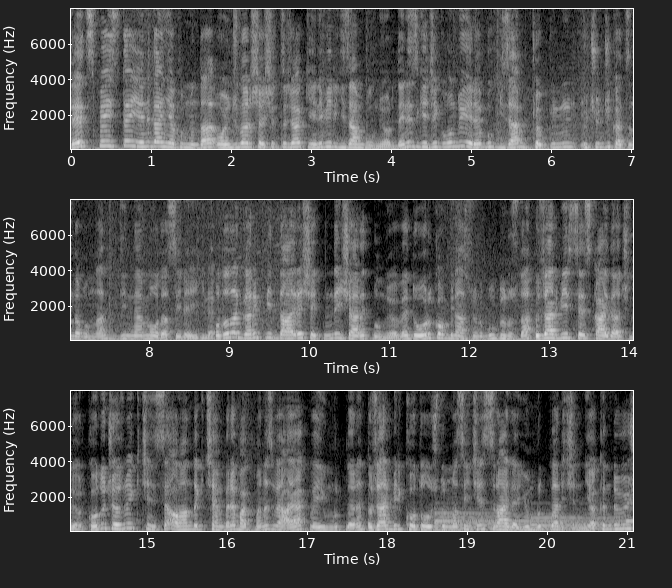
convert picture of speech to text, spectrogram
Dead Space'te yeniden yapımında oyuncuları şaşırtacak yeni bir gizem bulunuyor. Deniz gece konduğu yere bu gizem köprünün 3. katında bulunan dinlenme odası ile ilgili. Odada garip bir daire şeklinde işaret bulunuyor ve doğru kombinasyonu bulduğunuzda özel bir ses kaydı açılıyor. Kodu çözmek için ise alandaki çembere bakmanız ve ayak ve yumrukların özel bir kod oluşturması için sırayla yumruklar için yakın dövüş,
